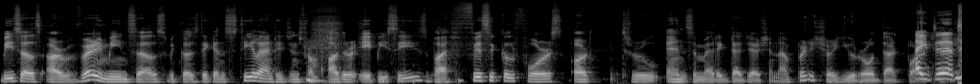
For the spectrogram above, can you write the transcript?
B cells are very mean cells because they can steal antigens from other APCs by physical force or through enzymatic digestion. I'm pretty sure you wrote that part. I did.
